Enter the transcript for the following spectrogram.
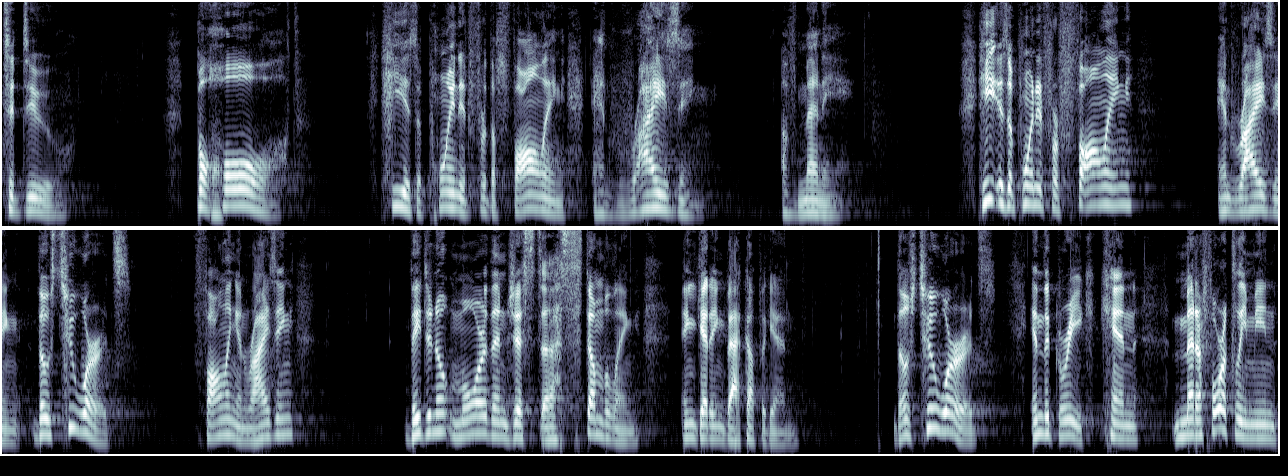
to do. Behold, he is appointed for the falling and rising of many. He is appointed for falling and rising. Those two words, falling and rising, they denote more than just uh, stumbling and getting back up again. Those two words in the Greek can metaphorically mean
